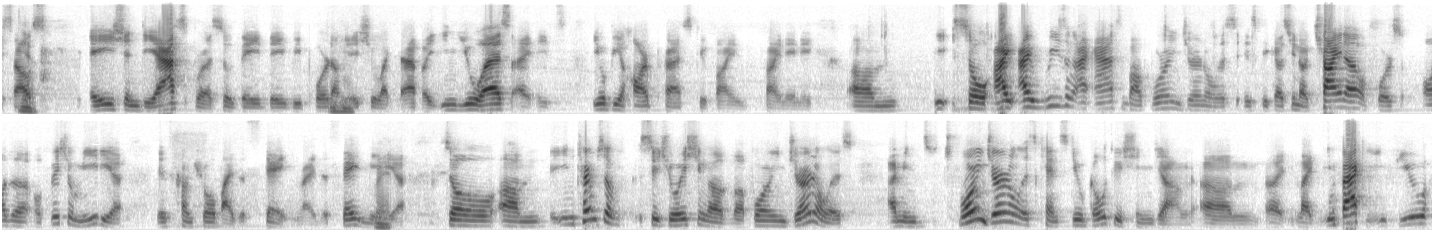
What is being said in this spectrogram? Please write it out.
South yeah. Asian diaspora, so they they report mm-hmm. on an issue like that. But in US, I, it's you'll be hard pressed to find find any. Um, so I, I reason I asked about foreign journalists is because you know China, of course, all the official media is controlled by the state, right? The state media. Right. So um, in terms of situation of uh, foreign journalists, I mean, foreign journalists can still go to Xinjiang. Um, uh, like, in fact, if you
